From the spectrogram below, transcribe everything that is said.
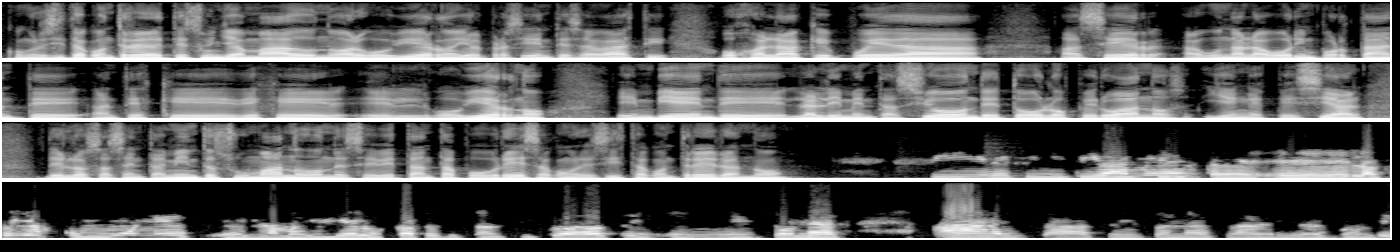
Congresista Contreras, este es un llamado ¿no? al gobierno y al presidente Sagasti. Ojalá que pueda hacer alguna labor importante antes que deje el gobierno en bien de la alimentación de todos los peruanos y en especial de los asentamientos humanos donde se ve tanta pobreza, congresista Contreras, ¿no? Sí, definitivamente. Eh, las ollas comunes, en la mayoría de los casos, están situadas en, zonas altas, en zonas áridas donde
